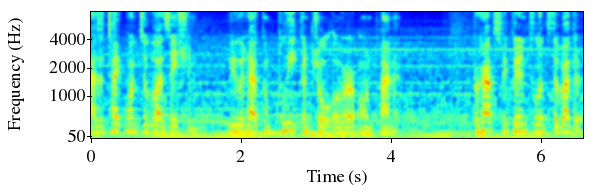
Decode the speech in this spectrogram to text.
As a Type 1 civilization, we would have complete control over our own planet. Perhaps we could influence the weather,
